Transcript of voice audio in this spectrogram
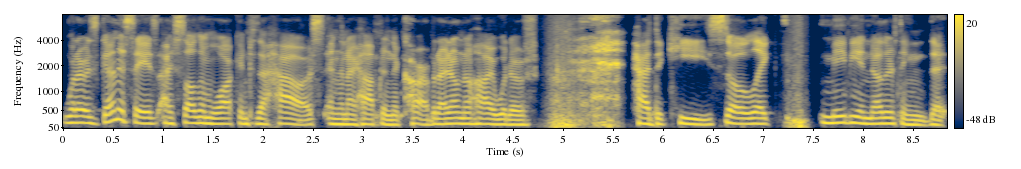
what I was gonna say is I saw them walk into the house and then I hopped in the car, but I don't know how I would have had the keys. So, like, maybe another thing that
